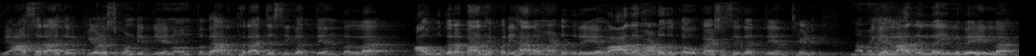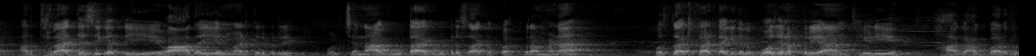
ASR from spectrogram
ವ್ಯಾಸರಾಜರು ಕೇಳಿಸ್ಕೊಂಡಿದ್ದೇನು ಅಂತಂದರೆ ಅರ್ಧ ರಾಜ್ಯ ಸಿಗತ್ತೆ ಅಂತಲ್ಲ. ಆ ಉದರ ಬಾಧೆ ಪರಿಹಾರ ಮಾಡಿದರೆ ವಾದ ಮಾಡೋದಕ್ಕೆ ಅವಕಾಶ ಸಿಗತ್ತೆ ಅಂತ ಹೇಳಿ. ನಮಗೆಲ್ಲ ಅದೆಲ್ಲ ಇಲ್ಲವೇ ಇಲ್ಲ. ಅರ್ಧ ರಾಜ್ಯ ಸಿಗತ್ತೆ. ಏ ವಾದ ಏನು ಮಾಡ್ತೀರಿ ಬಿಡ್ರಿ. ಒಳ್ಳೆ ಚೆನ್ನಾಗಿ ಊಟ ಆಗಿಬಿಟ್ರೆ ಸಾಕಪ್ಪ. ಬ್ರಾಹ್ಮಣ ಹೊಸದಾಗಿ ಸ್ಟಾರ್ಟ್ ಆಗಿದೆಯಲ್ಲ, ಭೋಜನ ಪ್ರಿಯ ಅಂತ ಹೇಳಿ ಹಾಗಾಗಬಾರದು.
